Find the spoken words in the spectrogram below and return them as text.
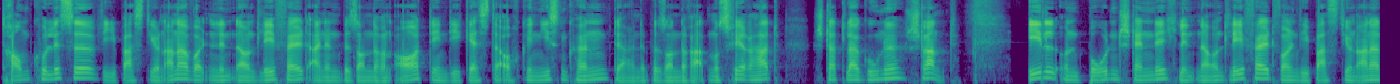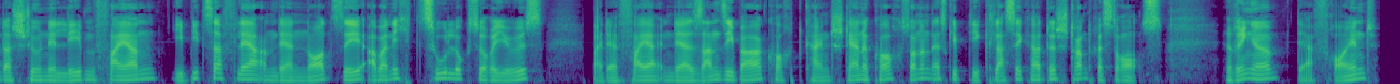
Traumkulisse wie Basti und Anna wollten Lindner und Lehfeld einen besonderen Ort, den die Gäste auch genießen können, der eine besondere Atmosphäre hat, statt Lagune Strand. Edel und bodenständig, Lindner und Lehfeld wollen wie Basti und Anna das schöne Leben feiern, Ibiza-Flair an der Nordsee, aber nicht zu luxuriös. Bei der Feier in der Sansibar kocht kein Sternekoch, sondern es gibt die Klassiker des Strandrestaurants. Ringe, der Freund,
